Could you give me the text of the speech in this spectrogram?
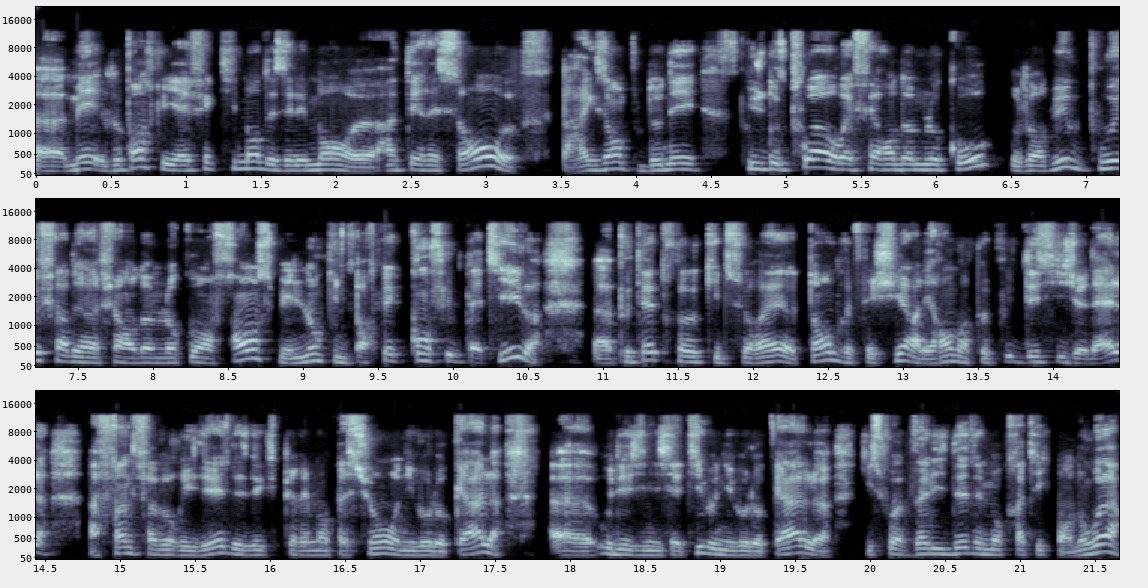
Euh, mais je pense qu'il y a effectivement des éléments euh, intéressants. Par exemple, donner plus de poids aux référendums locaux. Aujourd'hui, vous pouvez faire des référendums locaux en France, mais ils n'ont qu'une portée consultative. Euh, peut-être qu'il serait temps de réfléchir à les rendre un peu plus décisionnels afin de favoriser des expérimentations au niveau local euh, ou des initiatives au niveau local qui soient validé démocratiquement. Donc voilà,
